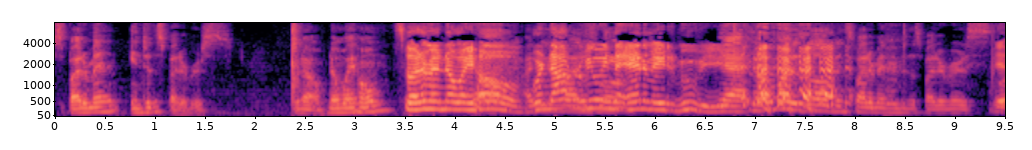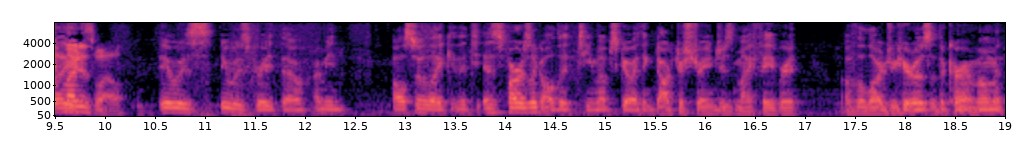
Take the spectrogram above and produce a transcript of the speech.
Spider-Man into the Spider-Verse. No, No Way Home. Spider-Man: No Way Home. I We're mean, it might not as reviewing well- the animated movie. Yeah, no, it might as well have been Spider-Man into the Spider-Verse. It Like, might as well. It was it was great though. I mean, also like the t- as far as like all the team ups go, I think Doctor Strange is my favorite of the larger heroes of the current moment.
